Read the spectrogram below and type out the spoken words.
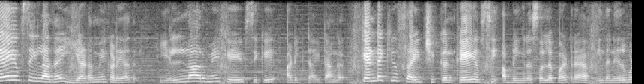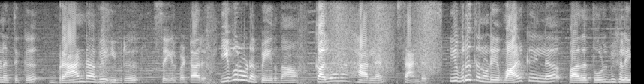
கேஎஃப்சி இல்லாத இடமே கிடையாது. எல்லாருமே கேஎஃப்சிக்கு அடிக்ட் ஆயிட்டாங்க. கெண்டக்யூ ஃப்ரைட் சிக்கன் கேஎஃப்சி அப்படிங்கிற சொல்லப்படுற இந்த நிறுவனத்துக்கு பிராண்டாவே இவர் செயல்பட்டாரு. இவரோட பேர் தான் கலோன ஹேர்லண்ட் சாண்டஸ் இவர் தன்னுடைய வாழ்க்கையில பல தோல்விகளை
